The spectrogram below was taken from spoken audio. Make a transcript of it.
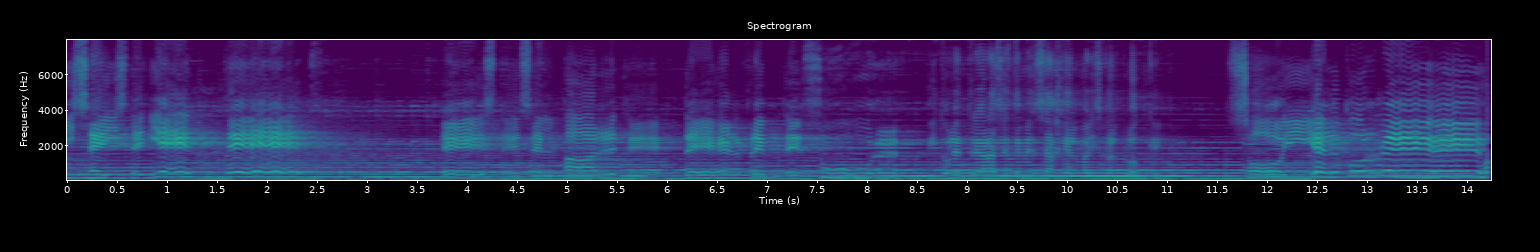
y seis tenientes. Este es el parte del Frente Sur. ¿Y tú le entregarás este mensaje al mariscal Plotkin? Soy el correo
